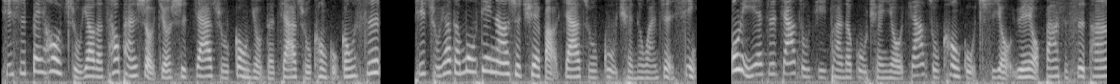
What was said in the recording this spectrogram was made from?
其实背后主要的操盘手就是家族共有的家族控股公司。其主要的目的呢，是确保家族股权的完整性。穆里耶兹家族集团的股权由家族控股持有约有八十四趴。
